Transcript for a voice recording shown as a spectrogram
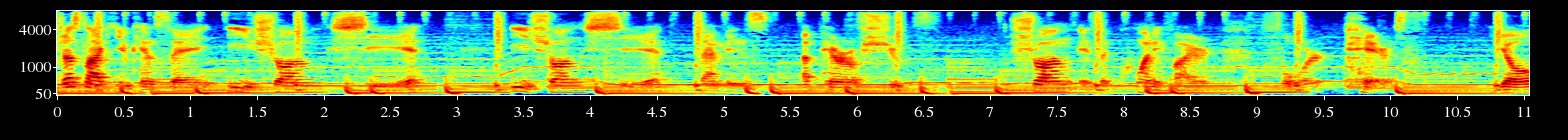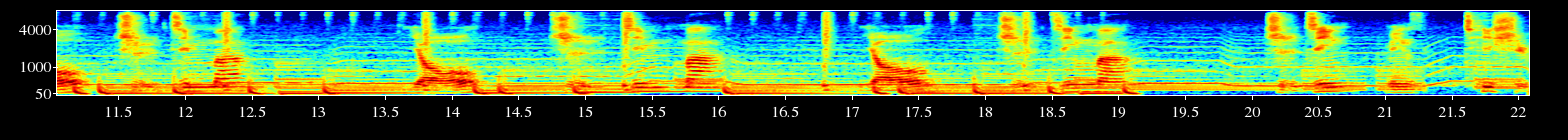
Just like you can say 一双鞋,一双鞋 that means a pair of shoes. 双 is a quantifier for pairs. 有纸巾吗？有 纸巾吗？有纸巾吗？纸巾 means tissue.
